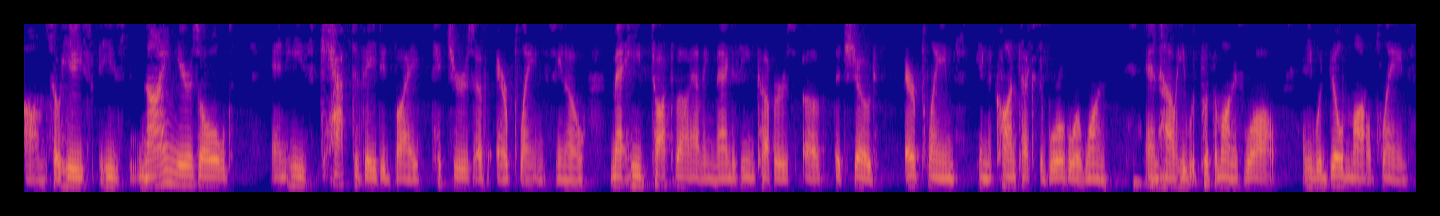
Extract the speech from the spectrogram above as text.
Um, so he's he's nine years old, and he's captivated by pictures of airplanes. You know, he talked about having magazine covers of that showed airplanes in the context of World War One, and how he would put them on his wall, and he would build model planes.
